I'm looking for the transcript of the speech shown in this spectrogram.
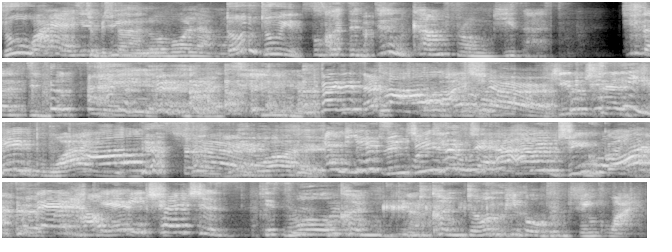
do what why are you to be doing done. Lobola Don't do it. because it didn't come from Jesus. Jesus did not say it. But it's culture. Jesus said drink wine. culture. Why? And yet, Jesus said, drink God said, How many churches will con- condone people who drink wine?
